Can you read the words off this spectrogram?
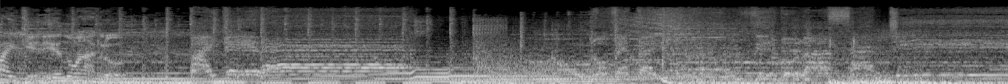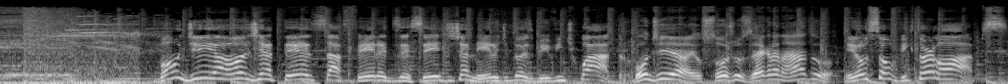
Pai Querer no Agro. Pai Querer. 91,7. Bom dia, hoje é terça-feira, 16 de janeiro de 2024. Bom dia, eu sou José Granado. Eu sou Victor Lopes.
